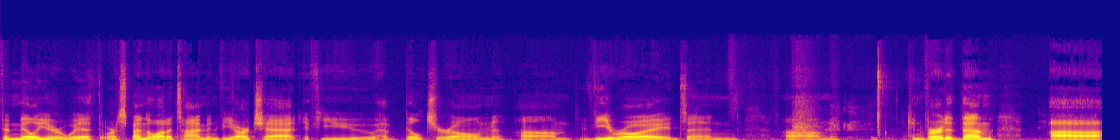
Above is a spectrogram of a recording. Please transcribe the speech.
familiar with or spend a lot of time in VR chat, if you have built your own um, Vroids and um, converted them, uh,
